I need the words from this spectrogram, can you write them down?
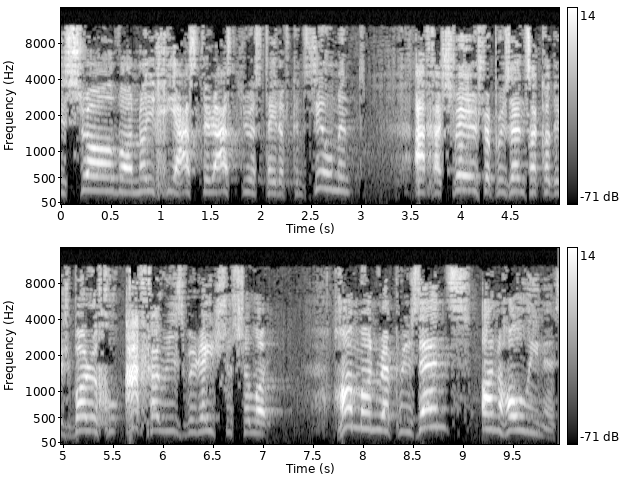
Yisrael, V'anoichi Aster Aster, a state of concealment. Achashverosh represents HaKadosh Baruch Hu, Achariz V'reishus Shaloi. Haman represents unholiness,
